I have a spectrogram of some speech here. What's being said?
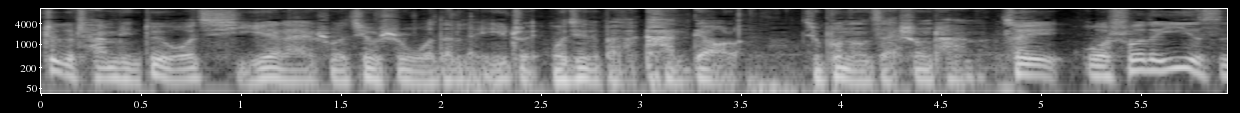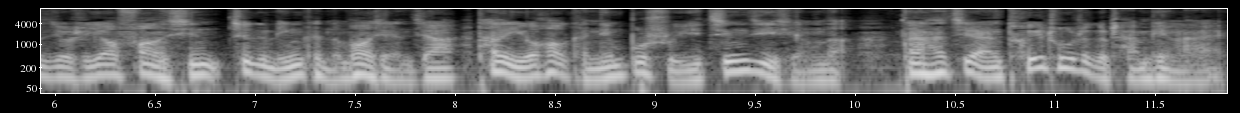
这个产品对我企业来说就是我的累赘，我就得把它砍掉了。就不能再生产了，所以我说的意思就是要放心，这个林肯的冒险家，它的油耗肯定不属于经济型的，但它既然推出这个产品来，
